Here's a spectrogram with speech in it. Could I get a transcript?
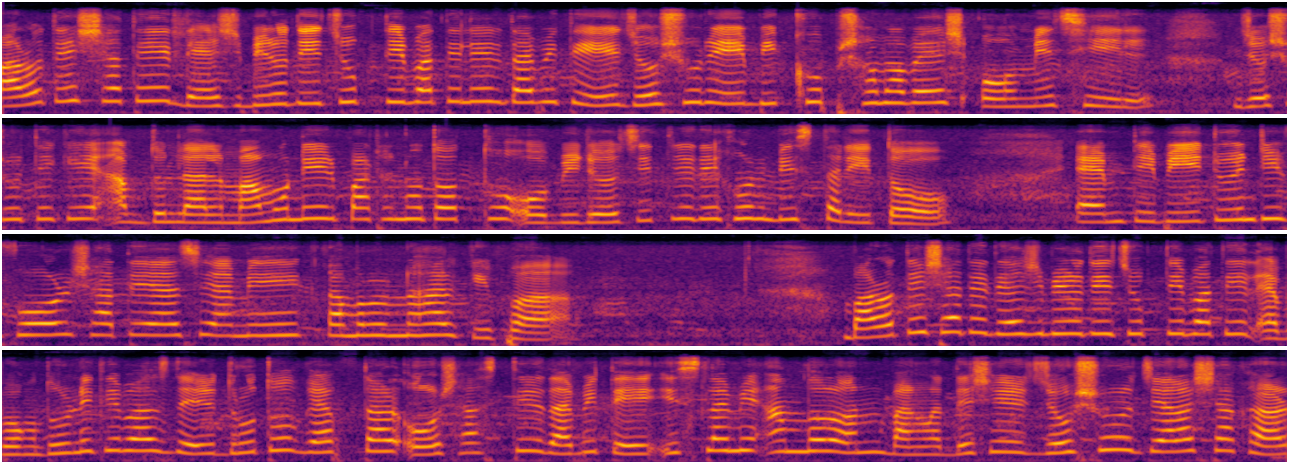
ভারতের সাথে দেশবিরোধী চুক্তি বাতিলের দাবিতে যশোরে বিক্ষোভ সমাবেশ ও মিছিল। যশোর থেকে আবদুল্লাল মামুনের পাঠানো তথ্য ও ভিডিও চিত্রে দেখুন বিস্তারিত। এমটিভি টোয়েন্টি ফোর সাথে আছে আমি কামরুন্নাহার কিফা। ভারতের সাথে দেশবিরোধী চুক্তি বাতিল এবং দুর্নীতিবাজদের দ্রুত গ্রেপ্তার ও শাস্তির দাবিতে ইসলামী আন্দোলন বাংলাদেশের যশোর জেলা শাখার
